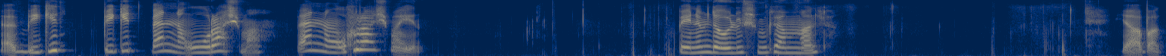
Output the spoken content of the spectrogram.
Ya bir git bir git benle uğraşma. Benle uğraşmayın. Benim de ölüş mükemmel. Ya bak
